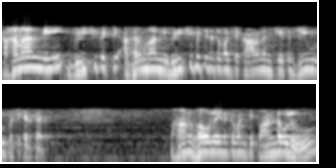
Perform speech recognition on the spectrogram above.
సహనాన్ని విడిచిపెట్టి అధర్మాన్ని విడిచిపెట్టినటువంటి కారణం చేత జీవుడు పట్టికెడతాడు. మహానుభావులైనటువంటి పాండవులు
